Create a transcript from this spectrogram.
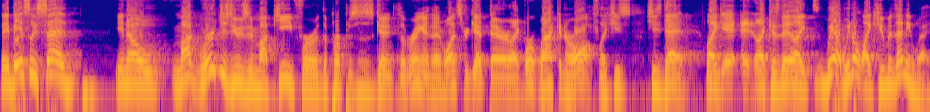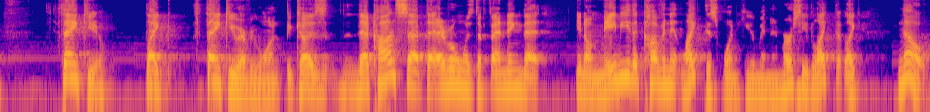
they basically said, you know, we're just using Makee for the purposes of getting to the ring, and then once we get there, like we're whacking her off, like she's she's dead, like it, it, like because they like yeah we don't like humans anyway. Thank you, like thank you everyone, because the concept that everyone was defending that you know maybe the covenant liked this one human and Mercy liked it, like no.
